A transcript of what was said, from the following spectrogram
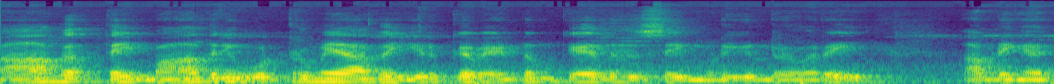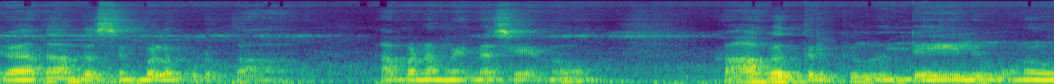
காகத்தை மாதிரி ஒற்றுமையாக இருக்க வேண்டும் கேது திசை முடிகின்ற வரை அப்படிங்கிறதுக்காக தான் அந்த சிம்பிளை கொடுத்தான். அப்போ நம்ம என்ன செய்யணும்? காகத்திற்கு டெய்லியும் உணவு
